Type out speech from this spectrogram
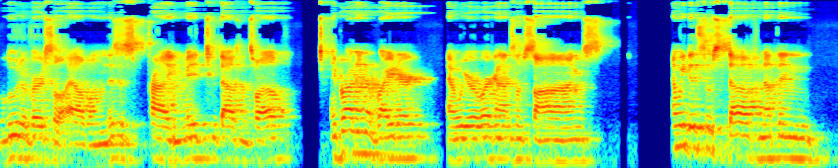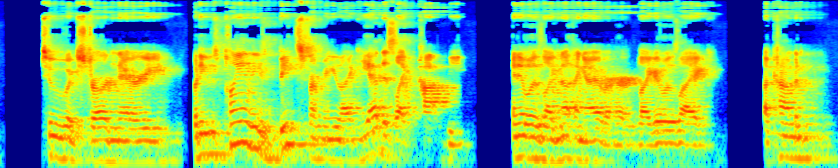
Ludaversal album. This is probably mid 2012. He brought in a writer and we were working on some songs and we did some stuff, nothing too extraordinary but he was playing these beats for me. Like he had this like pop beat, and it was like nothing I ever heard. Like it was like a common.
